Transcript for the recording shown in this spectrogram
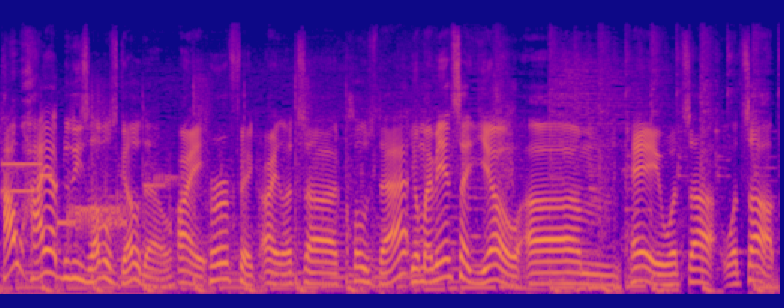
How high up do these levels go, though? All right, perfect. All right, let's uh close that. Yo, my man said, yo, um, hey, what's up? What's up?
